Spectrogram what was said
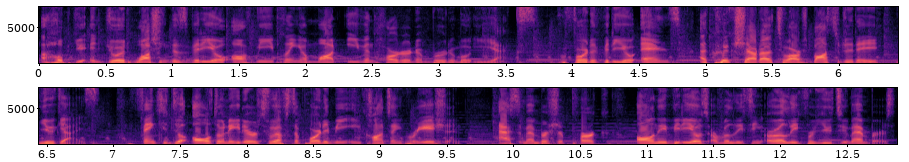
I hope you enjoyed watching this video of me playing a mod even harder than Brutal Mode EX. Before the video ends, a quick shout out to our sponsor today, you guys. Thank you to all donators who have supported me in content creation. As a membership perk, all new videos are releasing early for YouTube members.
